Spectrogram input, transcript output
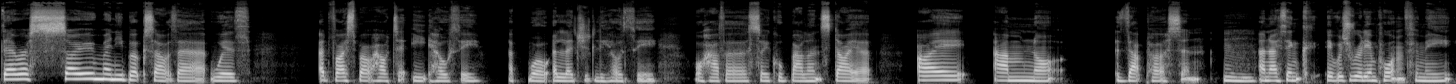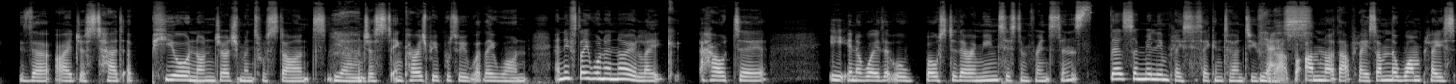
There are so many books out there with advice about how to eat healthy, uh, well, allegedly healthy, or have a so-called balanced diet. I am not that person, and I think it was really important for me that I just had a pure non-judgmental stance Yeah. and just encourage people to eat what they want. And if they want to know like how to eat in a way that will bolster their immune system, for instance, there's a million places they can turn to for Yes. that. But I'm not that place. I'm the one place,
